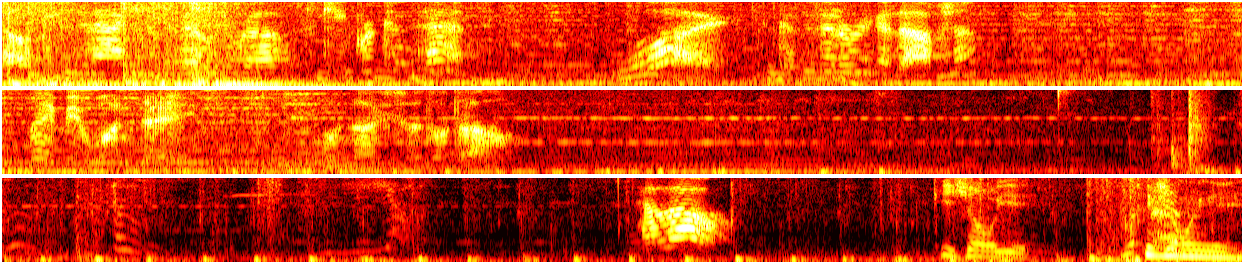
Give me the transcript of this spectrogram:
Elsie acting very rough. Keep her content. Why? Considering adoption? Maybe one day. When I settle down. Hello. Qui j'en y est? Pigeon Yé.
